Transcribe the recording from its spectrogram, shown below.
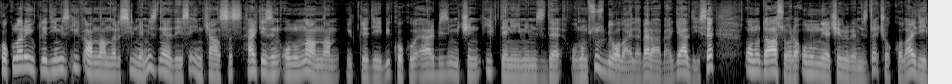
Kokulara yüklediğimiz ilk anlamları silmemiz neredeyse imkansız. Herkesin olumlu anlam yüklediği bir koku eğer bizim için ilk deneyimimizde olumsuz bir olayla beraber geldiyse onu daha sonra olumluya çevirmemiz de çok kolay değil.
